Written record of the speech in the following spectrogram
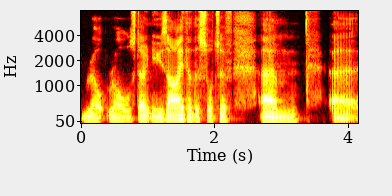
roles, don't you? He's either the sort of um, uh,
